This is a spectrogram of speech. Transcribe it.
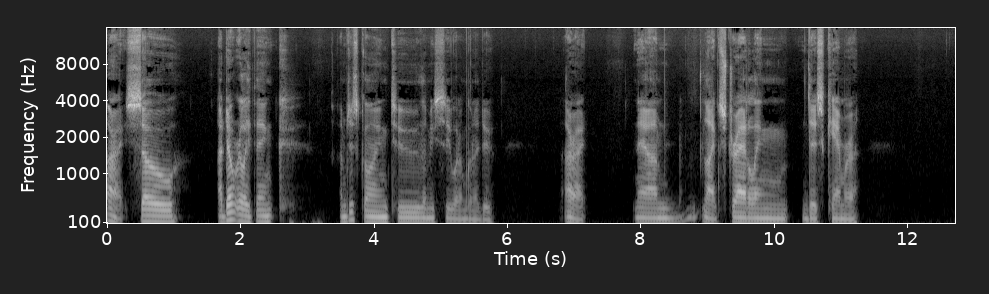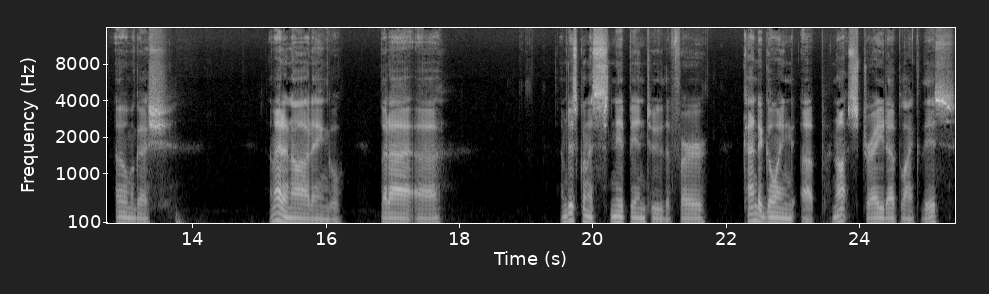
all right so I don't really think I'm just going to let me see what I'm going to do. All right now I'm like straddling this camera. Oh my gosh. I'm at an odd angle, but I, uh, I'm just going to snip into the fur, kind of going up, not straight up like this.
